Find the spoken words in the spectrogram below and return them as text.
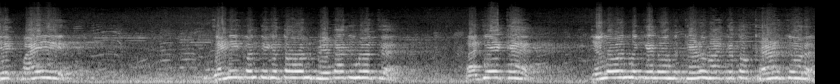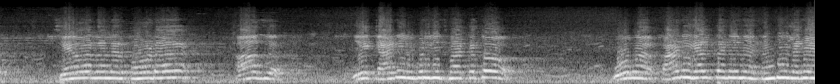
एक बाई ಜಣಿ ಕೊಂತಿಗೆ ಒಂದು ಭೇಟ ಅಜೇಕ ಕೆಲವೊಂದು ಕೆಲವೊಂದು ಕೆಳು ಹಾಕತ್ತೋ ಕಾಣ್ತವ್ರ ಸೇವಾಲಾಲ್ ಪೌಡ ಆಜ್ ಏ ಗಾಡಿ ಉಬ್ರಿಗೆ ಹಾಕತೋ. ಓಮ ಪಾಣಿ ಹೇಳ್ತಾನೇನ ನಂದಿ ಲಗೆ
